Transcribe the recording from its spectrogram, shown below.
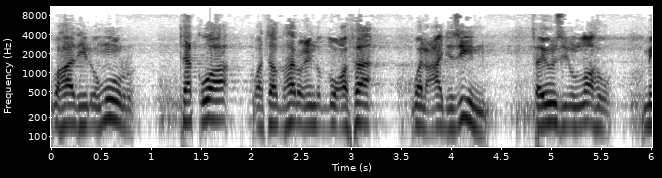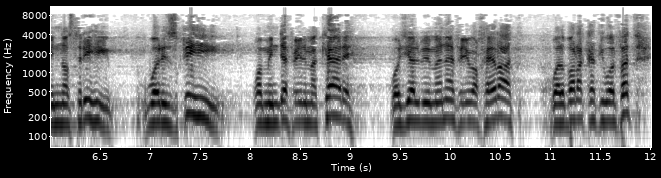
وهذه الأمور تقوى وتظهر عند الضعفاء والعاجزين. فينزل الله من نصره ورزقه ومن دفع المكاره وجلب المنافع والخيرات والبركة والفتح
